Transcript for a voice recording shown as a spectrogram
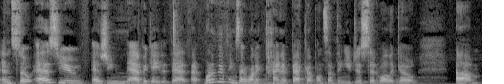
And so as you as you navigated that, uh, one of the things I want to kind of back up on something you just said a while ago, um,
